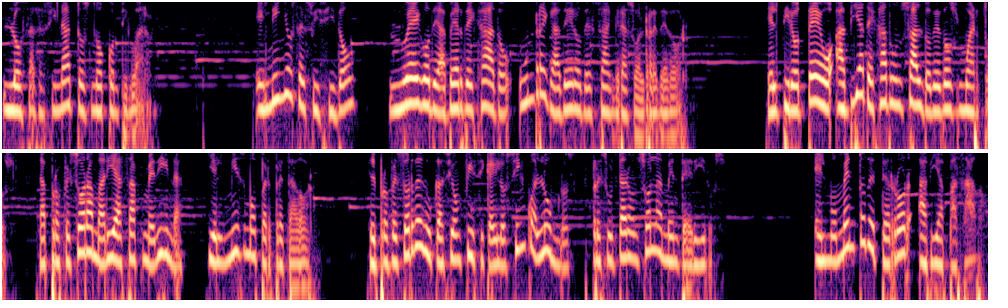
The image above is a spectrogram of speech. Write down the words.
los asesinatos no continuaron. El niño se suicidó luego de haber dejado un regadero de sangre a su alrededor. El tiroteo había dejado un saldo de dos muertos, la profesora María Saf Medina y el mismo perpetrador. El profesor de educación física y los cinco alumnos resultaron solamente heridos. El momento de terror había pasado.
